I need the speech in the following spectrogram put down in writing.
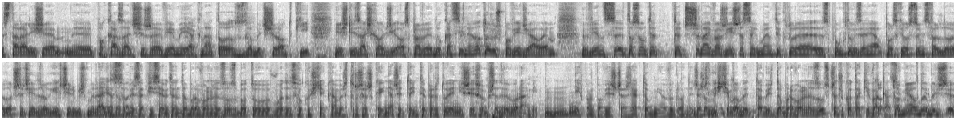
starali się e, pokazać, że wiemy, jak na to zdobyć środki. Jeśli zaś chodzi o sprawy edukacyjne, no to już powiedziałem, więc to są te, te trzy najważniejsze segmenty, które z punktu widzenia Polskiego Stronnictwa Ludowego trzeciej drogi chcielibyśmy A ja realizować. sobie zapisałem ten dobrowolny ZUS, bo tu Władysław Kośniak-Kamysz troszeczkę inaczej to interpretuje niż jeszcze przed wyborami. Niech pan powie szczerze, jak to by miało wyglądać. Rzeczywiście Mhm. to- miałby to być dobrowolny ZUS, czy tylko takie To, wakacje to miałby krótkie? być. y, y,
